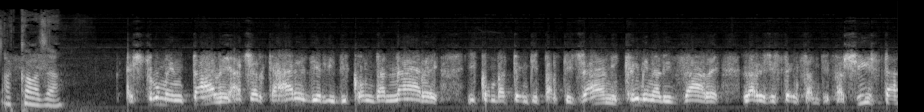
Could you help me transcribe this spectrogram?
A cosa? È strumentale a cercare di, di, condannare i combattenti partigiani, criminalizzare la resistenza antifascista,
